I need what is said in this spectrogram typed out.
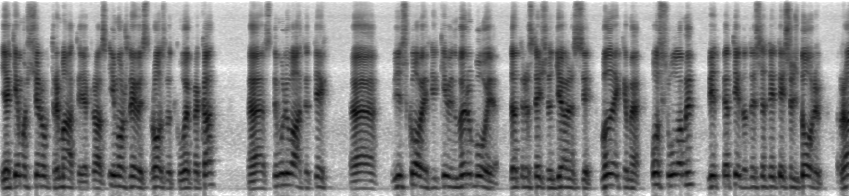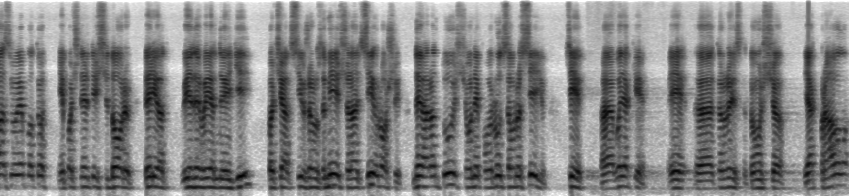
якимось чином тримати якраз і можливість розвитку ВПК, е, стимулювати тих е, військових, які він вербує для терористичної діяльності великими посулами від 5 до 10 тисяч доларів разову виплату і по 4 тисячі доларів період війни воєнної дії. Хоча всі вже розуміють, що навіть ці гроші не гарантують, що вони повернуться в Росію, ці е, вояки і е, терористи, тому що, як правило,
